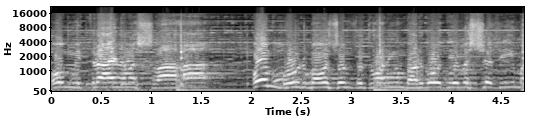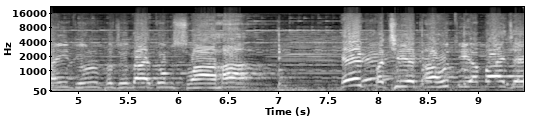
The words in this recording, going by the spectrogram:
ઓમ મિત્રાય નમઃ સ્વાહા. ઓમ ભૂર્ભવસુમ તત્વનિમ ભર્ગો દેવસ્ય ધીમહિ ધ્યોન પ્રચોદયાત ઓમ સ્વાહા એક પછી એક આહુતિ અપાય છે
